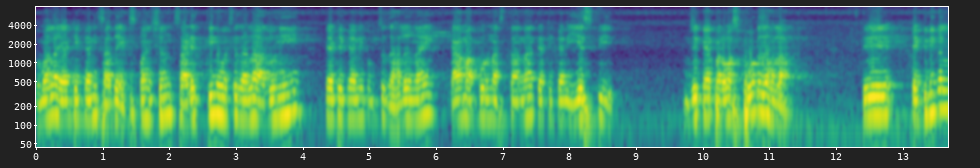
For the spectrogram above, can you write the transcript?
तुम्हाला या ठिकाणी साधं एक्सपान्शन साडेतीन वर्ष झालं. अजूनही त्या ठिकाणी तुमचं झालं नाही. काम अपूर्ण असताना त्या ठिकाणी एस पी जे काय परवा स्फोट झाला ते टेक्निकल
